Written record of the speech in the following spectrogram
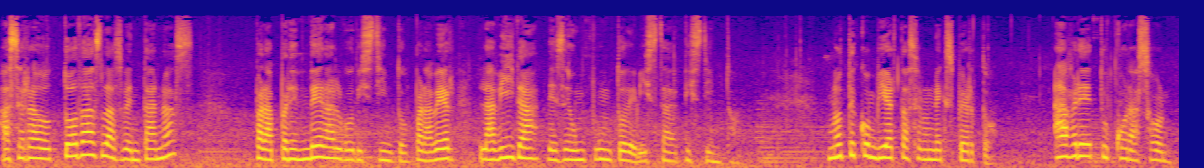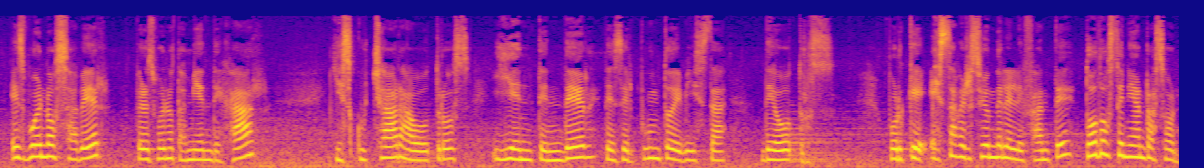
ha cerrado todas las ventanas para aprender algo distinto, para ver la vida desde un punto de vista distinto. No te conviertas en un experto, abre tu corazón. Es bueno saber, pero es bueno también dejar y escuchar a otros y entender desde el punto de vista de otros. Porque esta versión del elefante, todos tenían razón.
